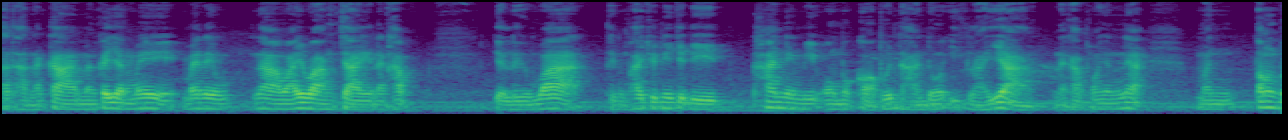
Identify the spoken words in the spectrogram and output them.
สถานการณ์มันก็ยังไม่ไม่ได้น่าไว้วางใจนะครับ อย่าลืมว่าถึงไพ่ชุดนี้จะดี ท่านยังมีองค์ประกอบพื้นฐานดวงอีกหลายอย่างนะครับ เพราะฉะนั้นเนี่ยมันต้องไป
